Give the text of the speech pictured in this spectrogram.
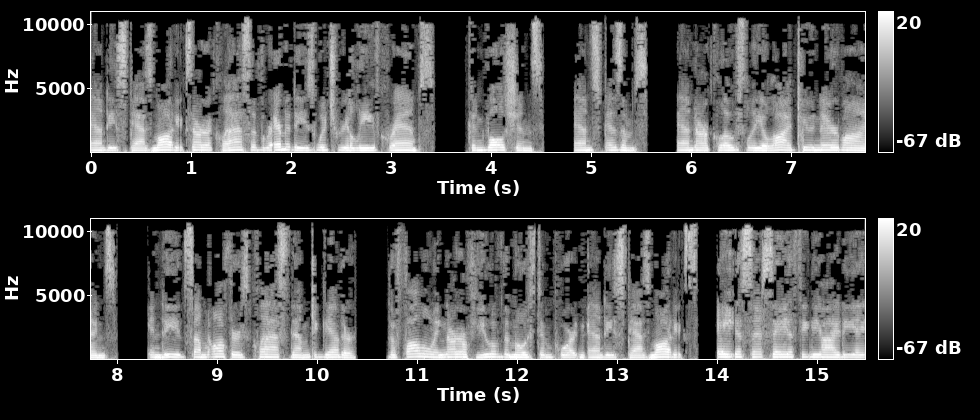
Antispasmodics are a class of remedies which relieve cramps, convulsions, and spasms, and are closely allied to nervines. Indeed some authors class them together. The following are a few of the most important antispasmodics. ASSAFOETIDA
